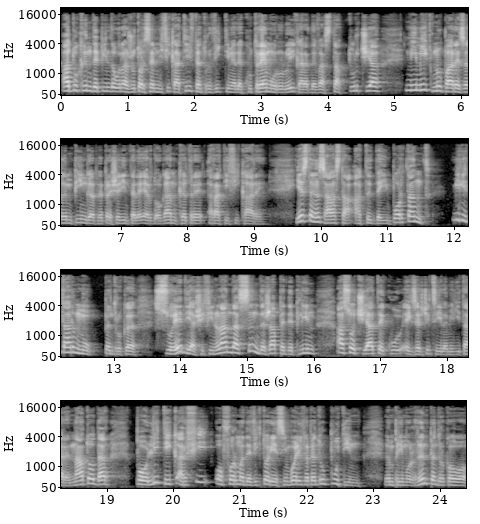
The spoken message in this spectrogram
aducând de pildă un ajutor semnificativ pentru victimele cutremurului care a devastat Turcia, nimic nu pare să-l împingă pe președintele Erdogan către ratificare. Este însă asta atât de important Militar nu, pentru că Suedia și Finlanda sunt deja pe deplin asociate cu exercițiile militare NATO, dar politic ar fi o formă de victorie simbolică pentru Putin. În primul rând, pentru că o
